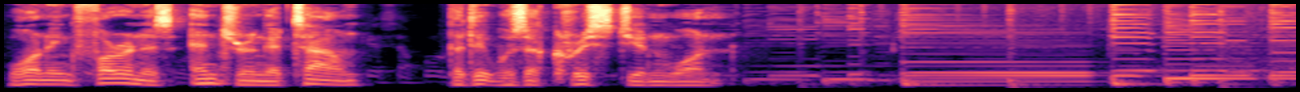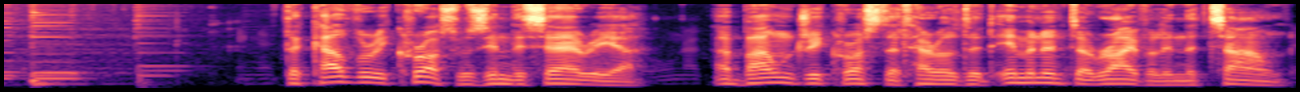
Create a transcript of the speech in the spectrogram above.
warning foreigners entering a town that it was a Christian one. The Calvary Cross was in this area, a boundary cross that heralded imminent arrival in the town.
